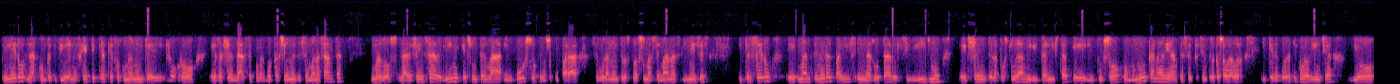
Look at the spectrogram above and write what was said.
Primero, la competitividad energética, que afortunadamente logró refrendarse con las votaciones de Semana Santa. Número dos, la defensa del INE, que es un tema en curso que nos ocupará seguramente las próximas semanas y meses. Y tercero, eh, mantener al país en la ruta del civilismo eh, frente a la postura militarista que impulsó como nunca nadie antes el presidente López Obrador y que recuerda aquí con la audiencia dio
